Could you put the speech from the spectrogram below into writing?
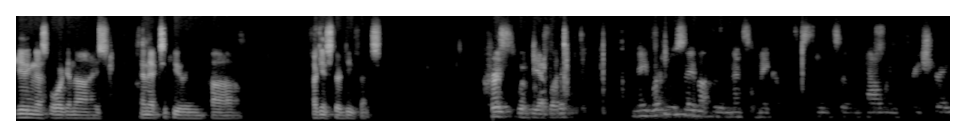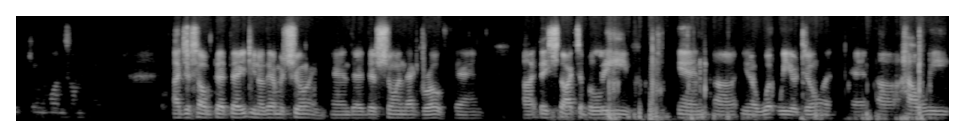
getting us organized, and executing uh, against their defense. Chris with the Athletic. Nate, what can you say about the mental makeup of this team to now win three straight game ones on the road? I just hope that they, you know, they're maturing and they're, they're showing that growth and uh, they start to believe in, uh, you know, what we are doing and uh, how we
